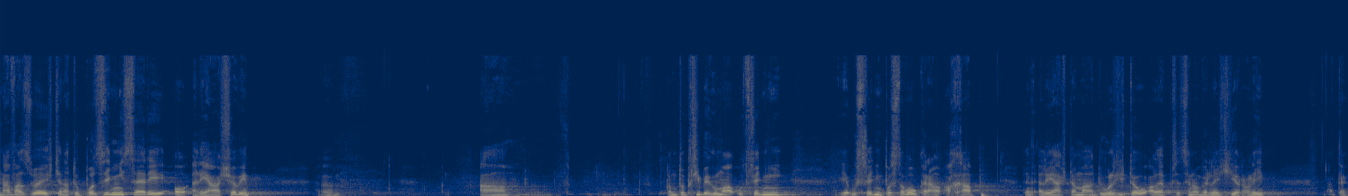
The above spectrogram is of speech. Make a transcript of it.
navazuje ještě na tu podzimní sérii o Eliášovi. Ehm, a v tomto příběhu má ústřední, je ústřední postavou král Achab. Ten Eliáš tam má důležitou, ale přece jenom vedlejší roli. A tak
